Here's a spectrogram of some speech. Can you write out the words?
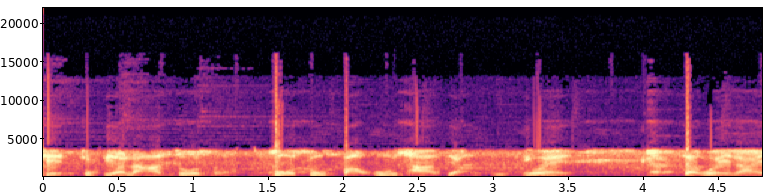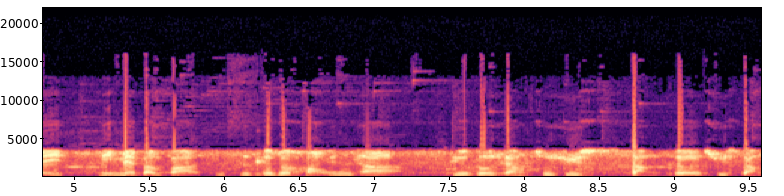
险，就不要让他做什么过度保护他这样子，因为在未来你没办法时时刻刻保护他，比如说像出去上课去上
